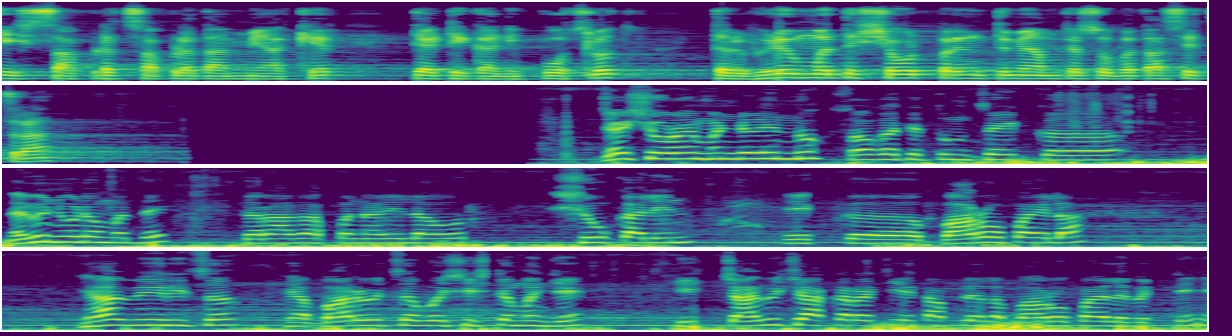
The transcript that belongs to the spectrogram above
हे सापडत सापडत आम्ही अखेर त्या ठिकाणी पोचलोच तर व्हिडिओमध्ये शेवटपर्यंत तुम्ही आमच्यासोबत असेच राहा. जय शिवराय मंडळींनो स्वागत आहे तुमचं एक नवीन व्हिडिओमध्ये. तर आज आपण आलेलो आहोत शिवकालीन एक बारोपायला. बारो ह्या विहिरीचं ह्या बारवीचं वैशिष्ट्य म्हणजे ही चावीच्या आकाराची एक आपल्याला बारो पाहायला भेटते.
